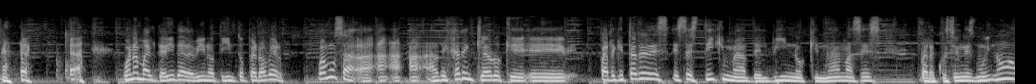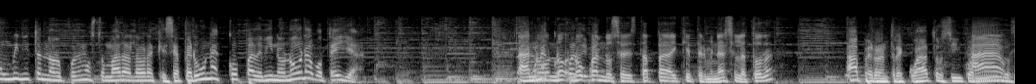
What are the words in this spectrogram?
una malterita de vino tinto, pero a ver, vamos a, a- a- a dejar en claro que eh, para quitar es- ese estigma del vino que nada más es para cuestiones muy... No, un vinito no lo podemos tomar a la hora que sea, pero una copa de vino, no una botella. Ah, Una no, no, no cuando vino. se destapa hay que terminársela toda. Ah, pero entre cuatro o cinco Ah, amigos.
